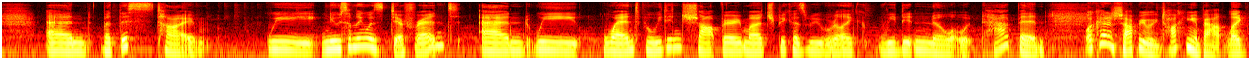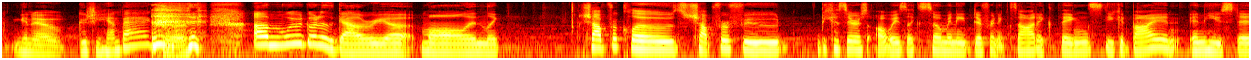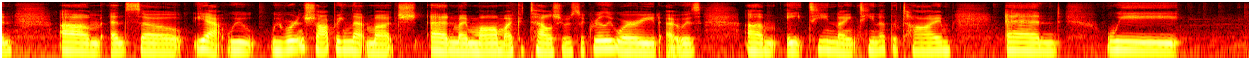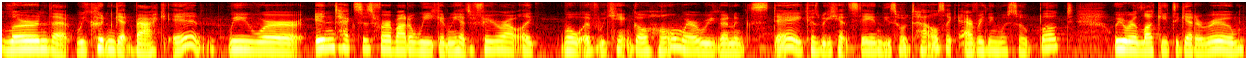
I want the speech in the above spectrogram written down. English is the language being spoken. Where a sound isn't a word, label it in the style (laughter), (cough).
And but this time, we knew something was different and we went, but we didn't shop very much because we were like, we didn't know what would happen. What kind of shop are we talking about? Like, you know, Gucci handbags? Or? (laughs) Um, we would go to the Galleria Mall and like shop for clothes, shop for food, because there's always like so many different exotic things you could buy in, in Houston. Um, and so yeah, we we weren't shopping that much. And my mom, I could tell she was like really worried. I was um, 18, 19 at the time, and we learned that we couldn't get back in. We were in Texas for about a week and we had to figure out like well if we can't go home where are we going to stay because we can't stay in these hotels like everything was so booked. We were lucky to get a room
